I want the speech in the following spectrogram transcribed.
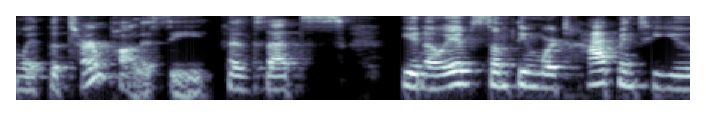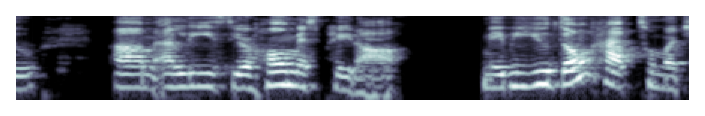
with the term policy because that's you know if something were to happen to you um, at least your home is paid off. Maybe you don't have too much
